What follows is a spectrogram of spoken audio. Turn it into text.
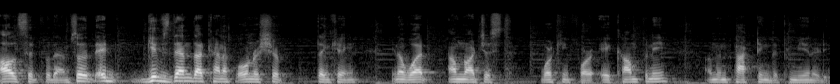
I'll sit with them. So it gives them that kind of ownership thinking, you know what, I'm not just working for a company, I'm impacting the community.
